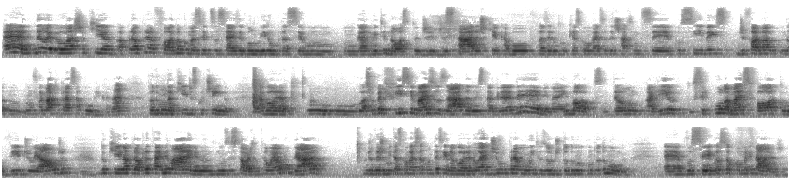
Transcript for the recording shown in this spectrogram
É, não, eu eu acho que a, a própria forma como as redes sociais evoluíram para ser um, um lugar muito inóspito de, de estar, acho que acabou fazendo com que as conversas deixassem de ser possíveis de forma, num formato praça pública, né? Todo mundo aqui discutindo. Agora, o, o- a superfície mais usada no Instagram é DM, né? Inbox. Então, ali circula mais foto, vídeo e áudio do que na própria timeline, no- nos stories. Então, é um lugar onde eu vejo muitas conversas acontecendo. Agora, não é de um para muitos ou de todo mundo com todo mundo. É você com a sua comunidade.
